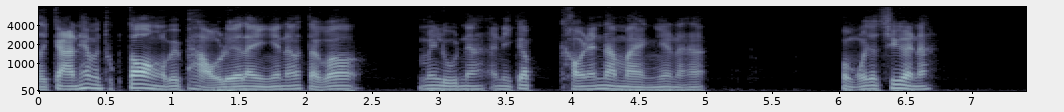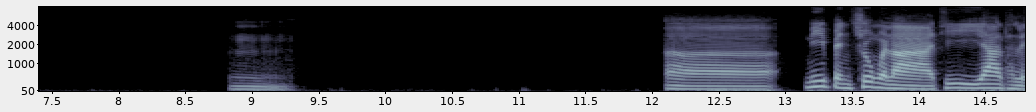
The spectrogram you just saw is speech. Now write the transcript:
จัดการให้มันถูกต้องเอาไปเผาหรืออะไรอย่างเงี้ยนะแต่ก็ไม่รู้นะ อันนี้ก็เขาแนะนำมาอย่างเงี้ยนะฮะผมก็จะเชื่อนะ อืมอ่า นี่เป็นช่วงเวลาที่หญ้าทะเล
